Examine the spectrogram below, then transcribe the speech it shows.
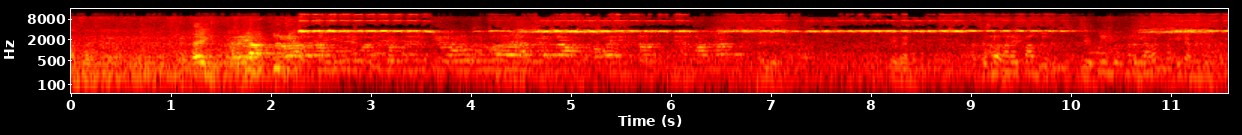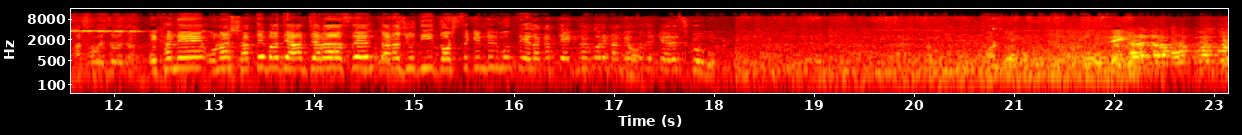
আচ্ছা এই এখানে আর সবাই চলে যান এখানে ওনার সাথে বাদে আর যারা আছেন তারা যদি দশ সেকেন্ডের মধ্যে এলাকা ত্যাগ না করেন আমি আপনাদেরকে অ্যারেস্ট করব। এখানে যারা ভোট করছেন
